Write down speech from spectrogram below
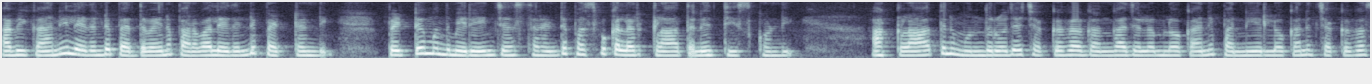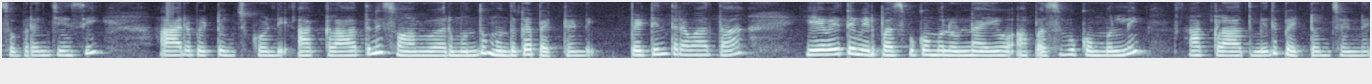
అవి కానీ లేదంటే పెద్దవైనా పర్వాలేదండి పెట్టండి. పెట్టే ముందు మీరు ఏం చేస్తారంటే పసుపు కలర్ క్లాత్ అనేది తీసుకోండి. ఆ క్లాత్ని ముందు రోజే చక్కగా గంగాజలంలో కానీ పన్నీర్లో కానీ చక్కగా శుభ్రం చేసి ఆరబెట్టి ఉంచుకోండి. ఆ క్లాత్ని స్వామివారి ముందు ముందుగా పెట్టండి. పెట్టిన తర్వాత ఏవైతే మీరు పసుపు కొమ్ములు ఉన్నాయో ఆ పసుపు కొమ్ముల్ని ఆ క్లాత్ మీద పెట్టుంచండి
